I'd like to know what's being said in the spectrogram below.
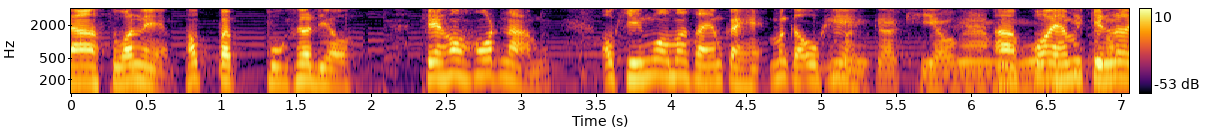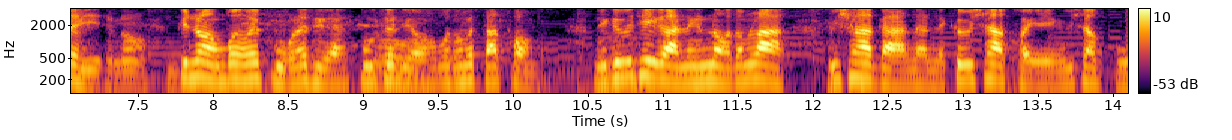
นาสวนเนี่ยเขาไปปลูกเทื่อเดียวแค่เขาโฮดหนามเอาขี้งัวมาใส่มันก็เห็นมันก็โอเค มันก็เขียวงามอะปล่อยให้มันกินเลยปีชะนอกพี่น้องบ่ต้องไปปลูกอะไรเถื่อปลูกเทื่อเดียวบ่ต้องไปตัดผ่องนี่คือวิธีการในหนอตำราวิชาการนั่นแหละคือวิชาข่อยเองวิชาปู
